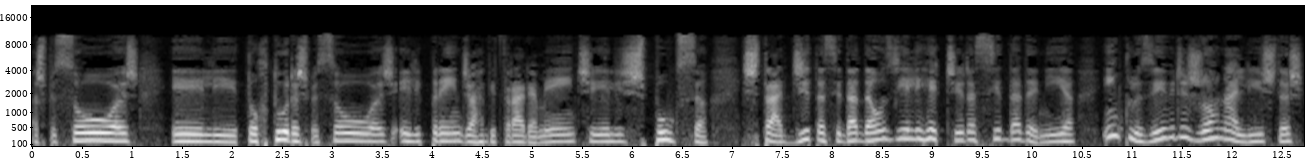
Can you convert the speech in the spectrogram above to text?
as pessoas, ele tortura as pessoas, ele prende arbitrariamente, ele expulsa, extradita cidadãos e ele retira cidadania, inclusive de jornalistas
